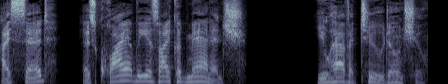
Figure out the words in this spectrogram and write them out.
I said, as quietly as I could manage, You have it too, don't you?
